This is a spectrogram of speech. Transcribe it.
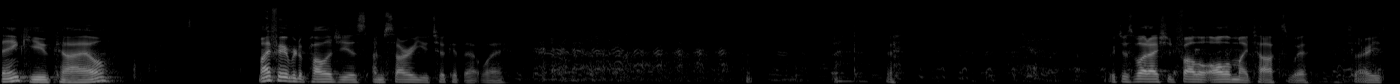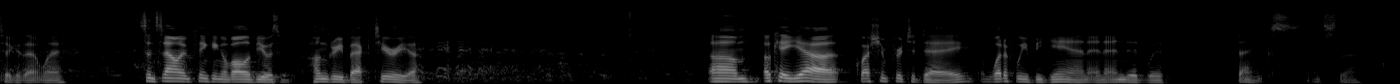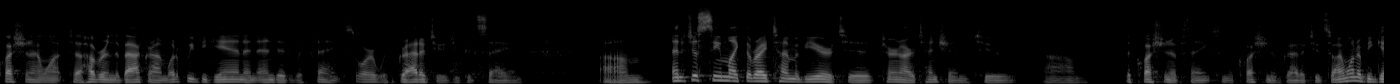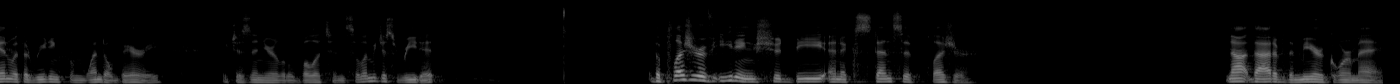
Thank you, Kyle. My favorite apology is I'm sorry you took it that way. Which is what I should follow all of my talks with. Sorry you took it that way. Since now I'm thinking of all of you as hungry bacteria. Um, okay, yeah, question for today. What if we began and ended with thanks? That's the question I want to hover in the background. What if we began and ended with thanks or with gratitude, you could say? And, um, and it just seemed like the right time of year to turn our attention to um, the question of thanks and the question of gratitude. So I want to begin with a reading from Wendell Berry, which is in your little bulletin. So let me just read it. The pleasure of eating should be an extensive pleasure, not that of the mere gourmet.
